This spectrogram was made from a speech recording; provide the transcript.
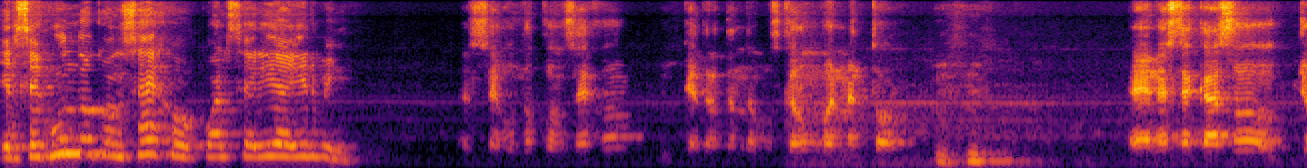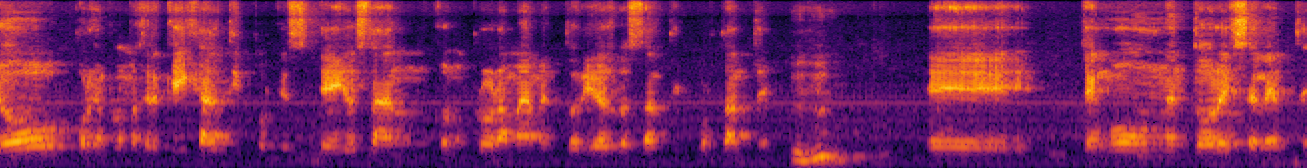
El segundo consejo, ¿cuál sería, Irving? El segundo consejo, que traten de buscar un buen mentor. En este caso, yo, por ejemplo, me acerqué a Halti porque ellos están con un programa de mentorías bastante importante. Eh, tengo un mentor excelente.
